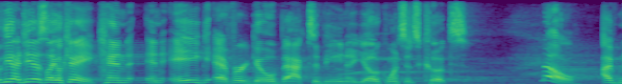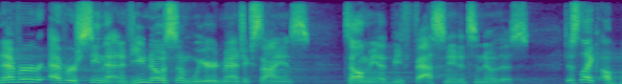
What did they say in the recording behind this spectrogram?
But the idea is like, okay, can an egg ever go back to being a yolk once it's cooked? No, I've never ever seen that. And if you know some weird magic science, tell me. I'd be fascinated to know this. Just like a,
